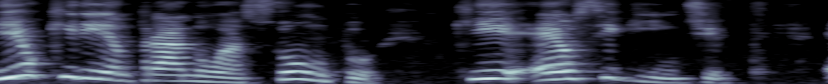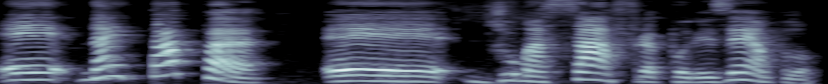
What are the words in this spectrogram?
E eu queria entrar num assunto que é o seguinte: é, na etapa é, de uma safra, por exemplo,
